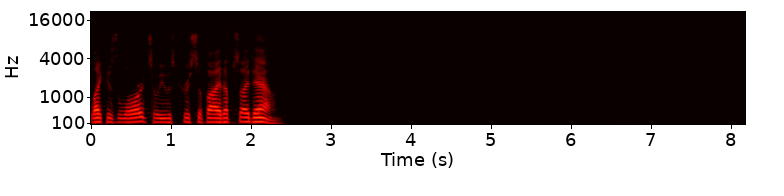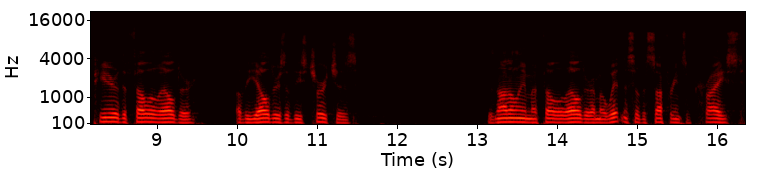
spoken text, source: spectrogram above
like his Lord, so he was crucified upside down. Peter, the fellow elder of the elders of these churches, says, Not only am I a fellow elder, I'm a witness of the sufferings of Christ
